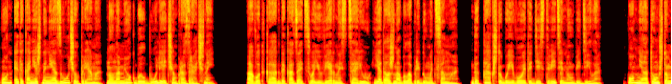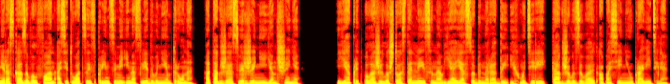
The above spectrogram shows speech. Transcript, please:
Он это, конечно, не озвучил прямо, но намек был более чем прозрачный. А вот как доказать свою верность царю, я должна была придумать сама. Да так, чтобы его это действительно убедило. Помня о том, что мне рассказывал Фан о ситуации с принцами и наследованием трона, а также о свержении Яншеня, я предположила, что остальные сыновья и особенно роды их матерей также вызывают опасения у правителя.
